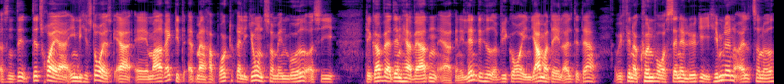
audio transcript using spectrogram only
Altså, det, det tror jeg egentlig historisk er øh, meget rigtigt, at man har brugt religion som en måde at sige, det kan godt være, at den her verden er en elendighed, og vi går i en jammerdal og alt det der, og vi finder kun vores sande lykke i himlen og alt sådan noget.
